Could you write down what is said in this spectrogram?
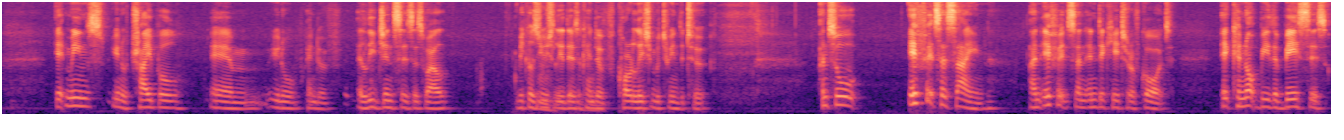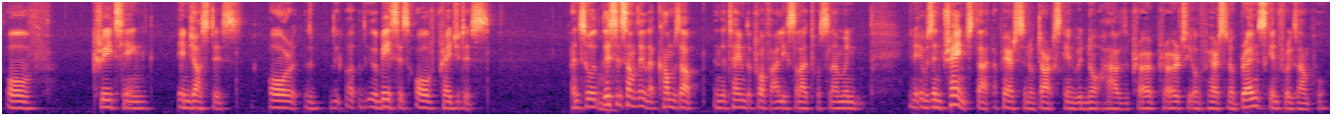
it means, you know, tribal, um, you know, kind of allegiances as well, because Mm. usually there's a kind of correlation between the two. And so, if it's a sign and if it's an indicator of God, it cannot be the basis of creating injustice or the, the, uh, the basis of prejudice. And so this is something that comes up in the time of the Prophet ﷺ when you know, it was entrenched that a person of dark skin would not have the priority of a person of brown skin, for example,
